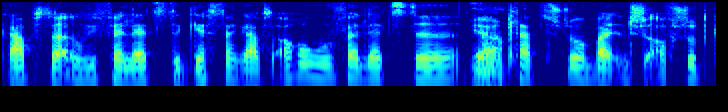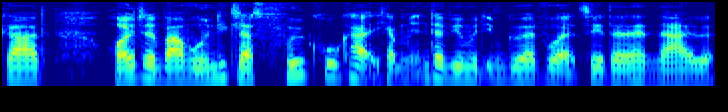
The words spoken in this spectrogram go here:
gab es da irgendwie Verletzte. Gestern gab es auch irgendwo Verletzte Ja. beim Platzsturm bei, in, auf Stuttgart. Heute war wohl Niklas Füllkrug, ich habe ein Interview mit ihm gehört, wo er erzählt hat, er hätte eine halbe,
